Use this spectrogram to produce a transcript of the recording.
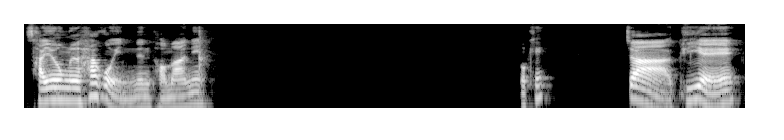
사용을 하고 있는 더 많이. 오케이? 자, 뒤에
